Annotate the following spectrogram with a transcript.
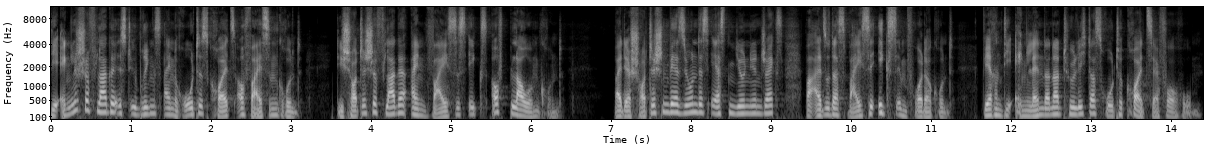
Die englische Flagge ist übrigens ein rotes Kreuz auf weißem Grund, die schottische Flagge ein weißes X auf blauem Grund. Bei der schottischen Version des ersten Union Jacks war also das weiße X im Vordergrund, während die Engländer natürlich das rote Kreuz hervorhoben.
